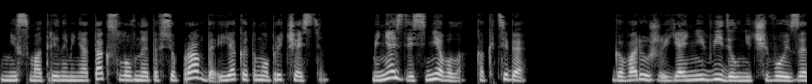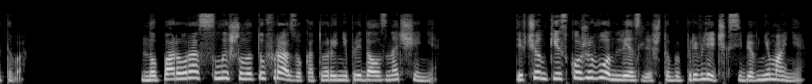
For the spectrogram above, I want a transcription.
Не смотри на меня так, словно это все правда, и я к этому причастен. Меня здесь не было, как тебя. Говорю же, я не видел ничего из этого. Но пару раз слышал эту фразу, которой не придал значения. Девчонки из кожи вон лезли, чтобы привлечь к себе внимание.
